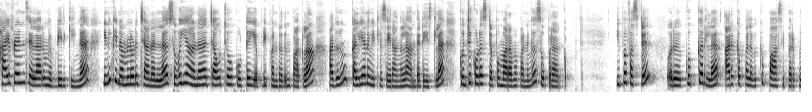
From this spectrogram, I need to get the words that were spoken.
ஹாய் ஃப்ரெண்ட்ஸ் எல்லோரும் எப்படி இருக்கீங்க? இன்றைக்கி நம்மளோட சேனலில் சுவையான சவ் சவ் கூட்டு எப்படி பண்ணுறதுன்னு பார்க்கலாம். அதுவும் கல்யாண வீட்டில் செய்கிறாங்கல்ல அந்த டேஸ்ட்டில் கொஞ்சம் கூட ஸ்டெப்பு மாறாமல் பண்ணுங்கள் சூப்பராக இருக்கும். இப்போ ஃபஸ்ட்டு ஒரு குக்கரில் அரைக்கப்பளவுக்கு அளவுக்கு பாசிப்பருப்பு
